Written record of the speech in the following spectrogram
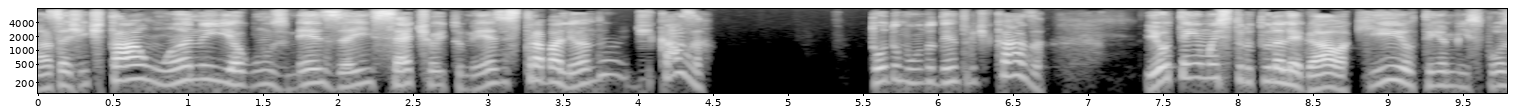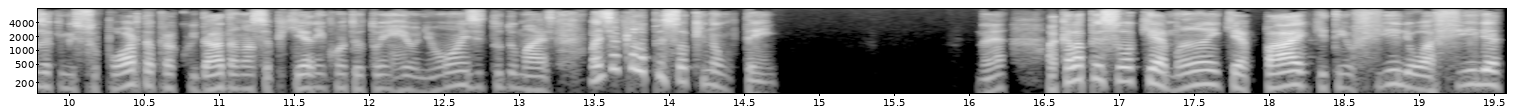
mas a gente está um ano e alguns meses aí, sete, oito meses, trabalhando de casa. Todo mundo dentro de casa. Eu tenho uma estrutura legal aqui, eu tenho a minha esposa que me suporta para cuidar da nossa pequena enquanto eu estou em reuniões e tudo mais. Mas e aquela pessoa que não tem? Né? Aquela pessoa que é mãe, que é pai, que tem o filho ou a filha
